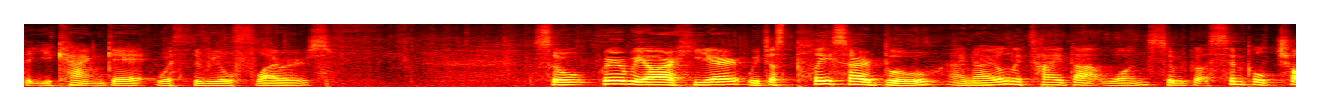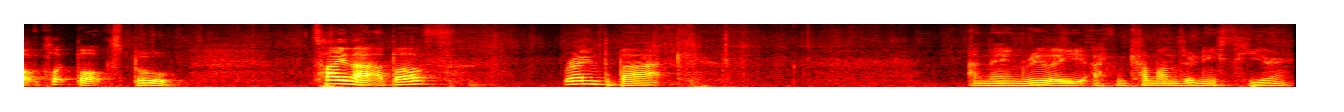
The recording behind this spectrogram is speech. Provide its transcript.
that you can't get with the real flowers. So where we are here, we just place our bow, and I only tied that once, so we've got a simple chocolate box bow. Tie that above, round the back, and then really I can come underneath here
